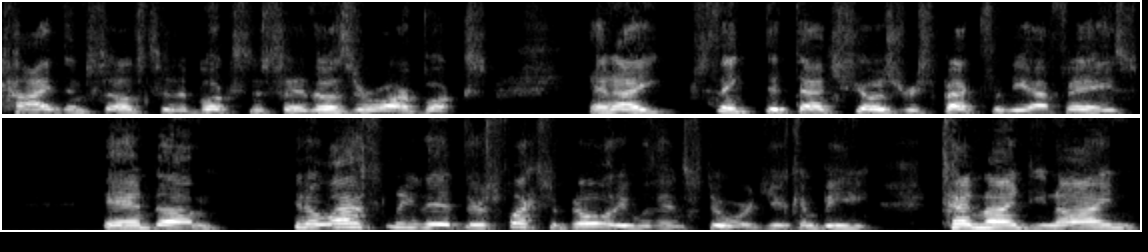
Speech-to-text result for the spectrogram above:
tie themselves to the books and say, those are our books. And I think that that shows respect for the FAs. And, um, you know, lastly, there's flexibility within Steward. You can be 1099,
